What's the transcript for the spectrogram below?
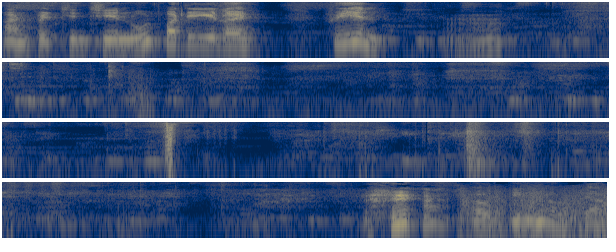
หั่นเป็นชิ้นๆ อุ้ยพอดีเลย ฟิน Mm. เอาจริงเอาจัง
